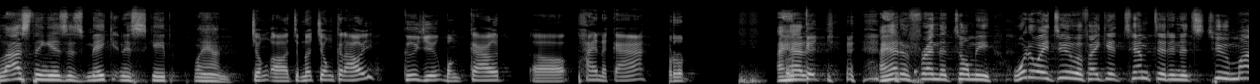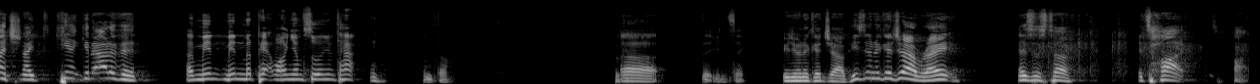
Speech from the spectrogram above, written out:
The last thing is is make an escape plan. ចុងអឺចំណុចចុងក្រោយ គឺយើងបង្កើតអឺផែនការរត់ I រត់ had គេច I had a friend that told me, "What do I do if I get tempted and it's too much and I can't get out of it?" ហើយមានមានមិត្តភក្តិរបស់ខ្ញុំសួរខ្ញុំថាអឺសុំតោះអឺ the insect You're doing a good job. He's doing a good job, right? This is tough. It's hot. It's hot.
